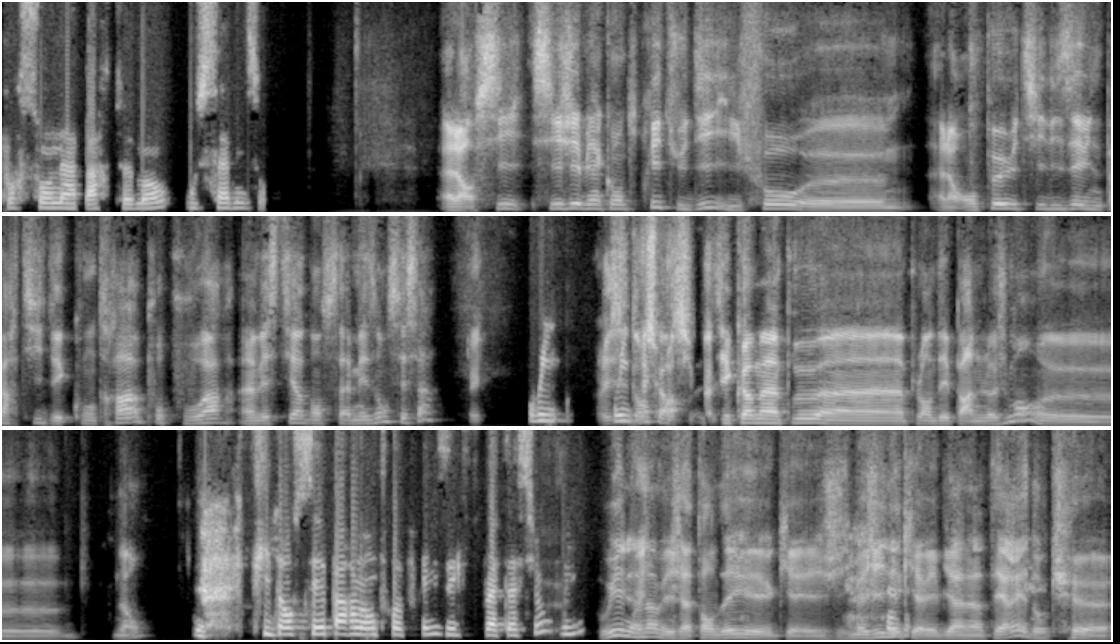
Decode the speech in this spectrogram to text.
pour son appartement ou sa maison. Alors, si, si j'ai bien compris, tu dis il faut. Euh, alors, on peut utiliser une partie des contrats pour pouvoir investir dans sa maison, c'est ça? Oui. Oui. C'est comme un peu un plan d'épargne logement, euh, non? Financé par l'entreprise exploitation, oui. Oui, non, non, mais j'attendais, j'imaginais qu'il y avait bien intérêt, donc. Euh,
